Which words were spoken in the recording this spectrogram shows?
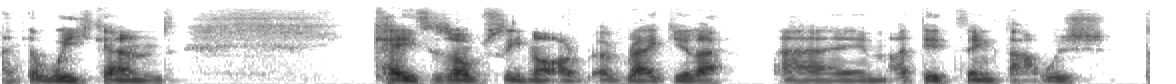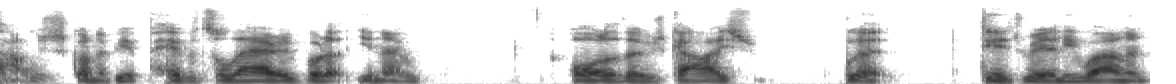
at the weekend, Keita is obviously not a, a regular. Um, I did think that was that was going to be a pivotal area, but you know, all of those guys were did really well, and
